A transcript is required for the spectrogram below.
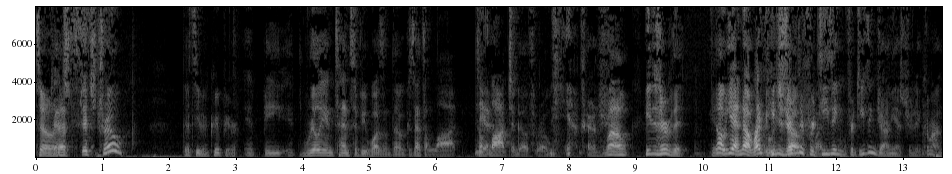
So that's that's- it's true. That's even creepier. It'd be really intense if he wasn't though, because that's a lot. It's Yeah. a lot to go through. Yeah, apparently. Well, he deserved it. you Oh know. yeah, no, rightfully he deserved so, it for but teasing for teasing John yesterday. Come on.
